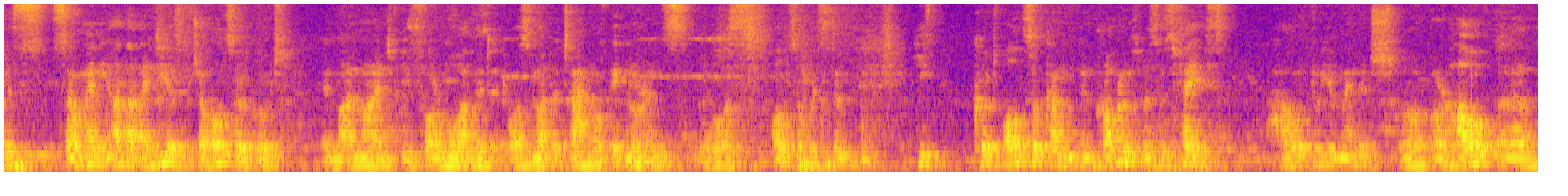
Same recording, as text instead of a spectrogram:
with so many other ideas, which are also good, in my mind, before Mohammed, it was not a time of ignorance, there was also wisdom. He could also come in problems with his faith. How do you manage, or, or how uh,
